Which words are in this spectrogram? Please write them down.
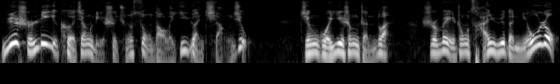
于是立刻将李世群送到了医院抢救。经过医生诊断，是胃中残余的牛肉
